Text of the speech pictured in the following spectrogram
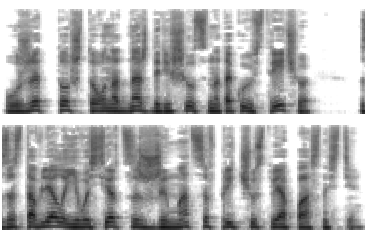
Уже то, что он однажды решился на такую встречу, заставляло его сердце сжиматься в предчувствии опасности.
